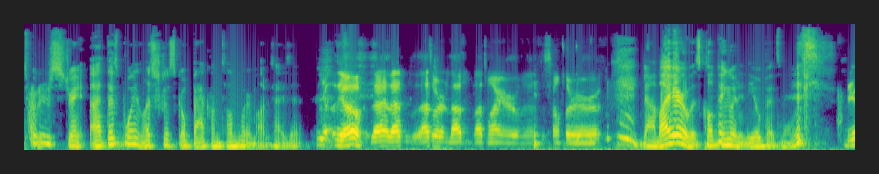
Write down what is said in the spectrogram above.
Twitter's strange. At this point, let's just go back on Tumblr and monetize it. Yeah, yo, that, that that's where that, that's my era, man. The Tumblr era. Nah, my era was Club Penguin and Neopets, man. Yeah,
